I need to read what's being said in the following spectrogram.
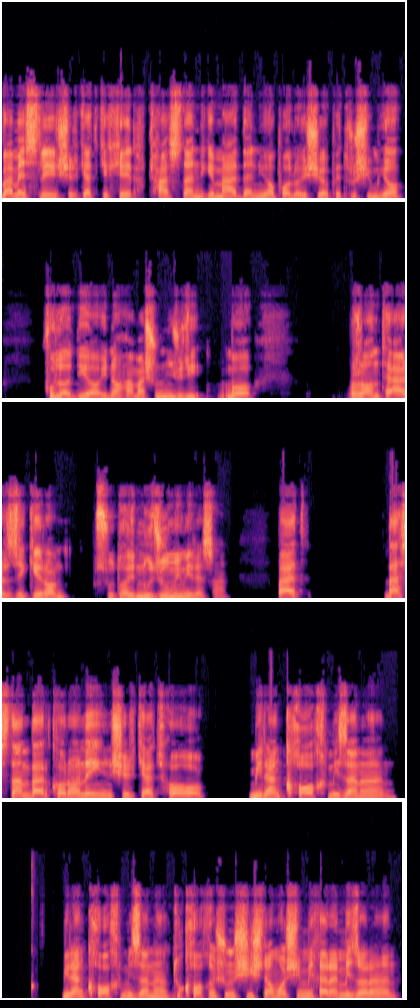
و مثل این شرکت که خیر هستن دیگه معدنی ها پالایشی ها پتروشیمی ها فولادی ها اینا همشون اینجوری با رانت ارز گران سودهای نجومی می‌رسن. بعد دستندرکاران این شرکت ها میرن کاخ می‌زنن میرن کاخ می‌زنن. تو کاخشون 6 تا ماشین می‌خرن می‌ذارن.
